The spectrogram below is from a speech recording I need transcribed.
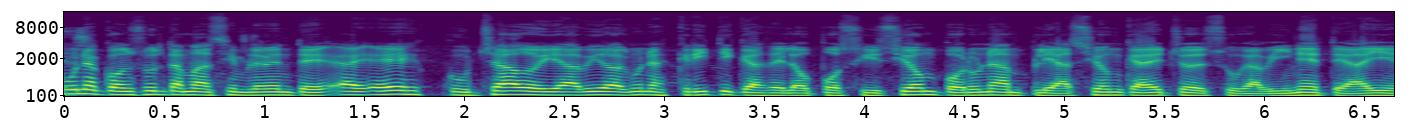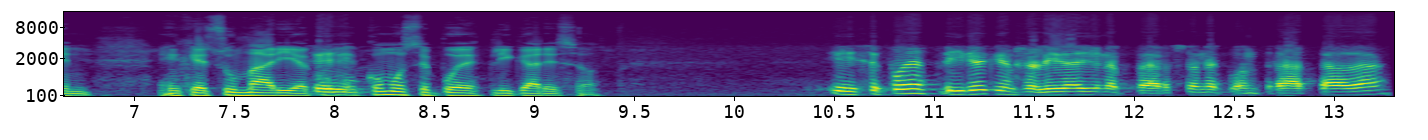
una consulta más simplemente. He escuchado y ha habido algunas críticas de la oposición por una ampliación que ha hecho de su gabinete ahí en, en Jesús María. ¿Cómo, se puede explicar eso? Y se puede explicar que en realidad hay una persona contratada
